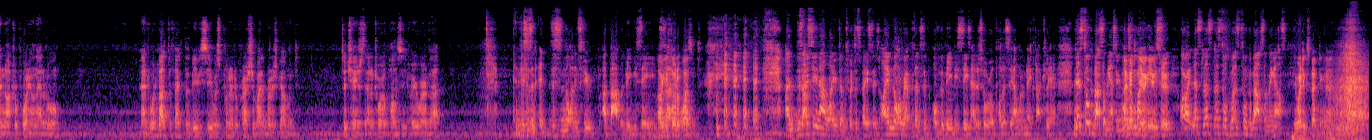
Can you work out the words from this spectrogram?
And not reporting on that at all? And what about the fact that the BBC was put under pressure by the British government to change its editorial policy? Are you aware of that? This is, an, this is not an interview about the BBC. Oh, you thought it wasn't? and this, I see now why you've done Twitter Spaces. I am not a representative of the BBC's editorial policy. I want to make that clear. Let's talk about something else. We want to talk about the BBC. too. All right, let's let's let's talk about let's talk about something else. You weren't expecting that.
